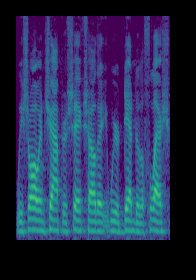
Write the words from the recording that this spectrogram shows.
we saw in chapter 6 how that we're dead to the flesh.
